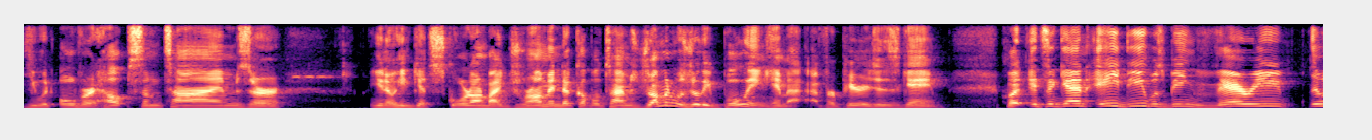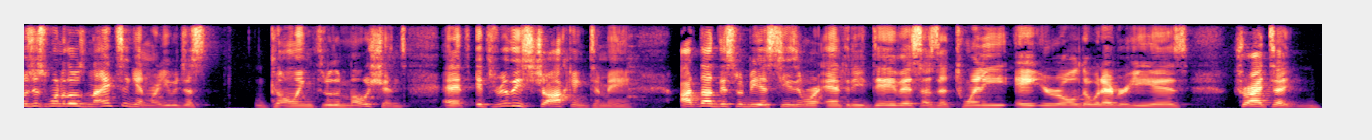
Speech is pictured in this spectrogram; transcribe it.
he would overhelp sometimes or you know, he'd get scored on by Drummond a couple times. Drummond was really bullying him for periods of his game. But it's again, AD was being very, it was just one of those nights again where he was just going through the motions. And it's, it's really shocking to me. I thought this would be a season where Anthony Davis, as a 28 year old or whatever he is, tried to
